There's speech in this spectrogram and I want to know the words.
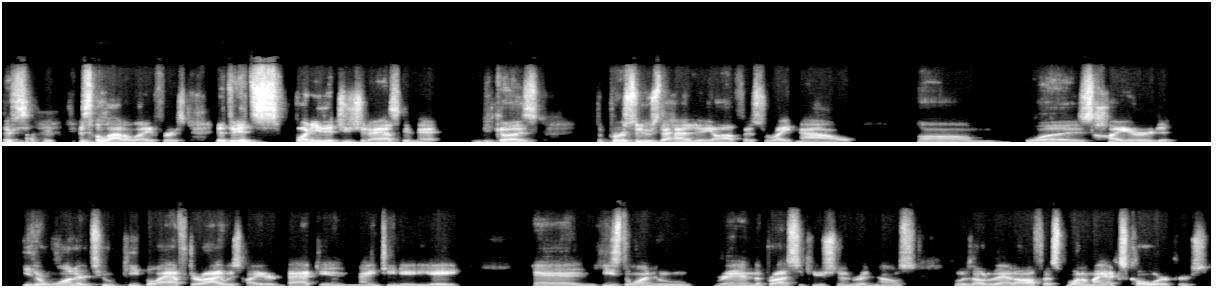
There's there's a lot of lifers. It, it's funny that you should ask in that because the person who's the head of the office right now um, was hired either one or two people after I was hired back in 1988. And he's the one who ran the prosecution in Rittenhouse, was out of that office, one of my ex coworkers.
